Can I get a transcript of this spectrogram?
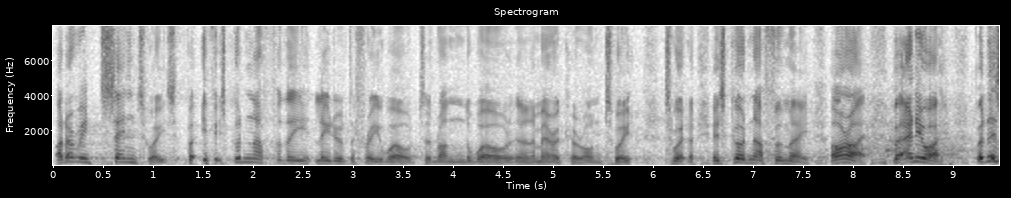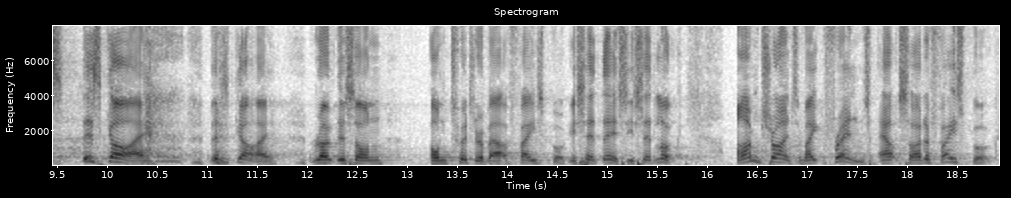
I don't really send tweets, but if it's good enough for the leader of the free world to run the world in America on tweet, Twitter, it's good enough for me. All right. But anyway, but this, this guy, this guy wrote this on, on Twitter about Facebook. He said this. He said, look, I'm trying to make friends outside of Facebook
